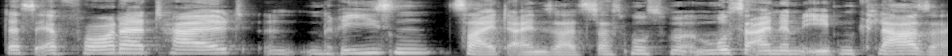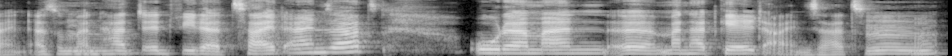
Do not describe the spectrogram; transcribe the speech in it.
das erfordert halt einen riesen Zeiteinsatz. Das muss, muss einem eben klar sein. Also man mhm. hat entweder Zeiteinsatz oder man, äh, man hat Geldeinsatz. Mhm. Ne?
